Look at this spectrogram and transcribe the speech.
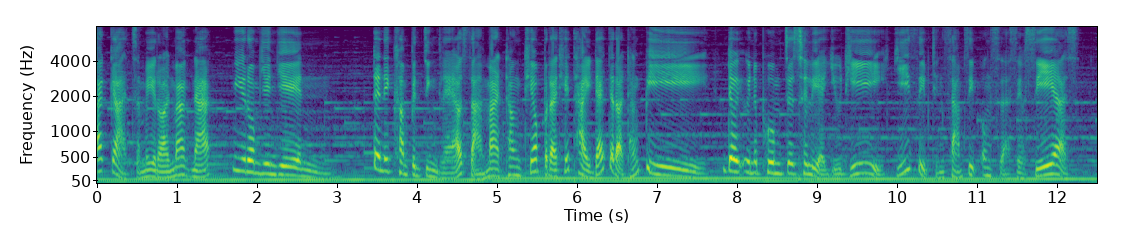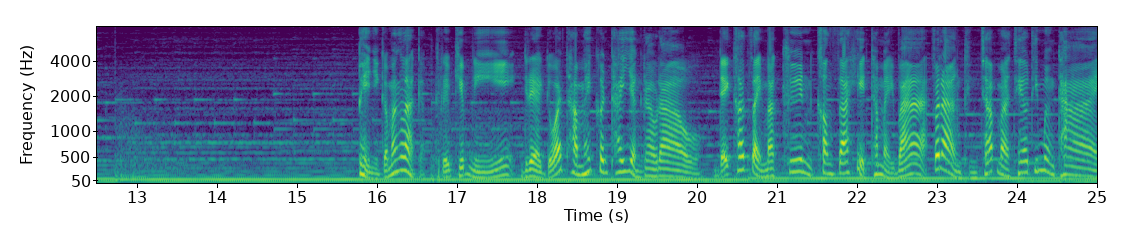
อากาศจะไม่ร้อนมากนัก มีลมเย็นๆ แต่ในความเป็นจริงแล้วสามารถท่องเที่ยวประเทศไทยได้ตลอดทั้งปี โดยอุณหภูมิจะเฉลี่ยอยู่ที่ 20-30 องศาเซลเซียส เป็นยังไงกันบ้างล่ะกับคลิปคลิปนี้ เรียกได้ว่าทำให้คนไทยอย่างเราๆ ได้เข้าใจมากขึ้นของสาเหตุทำไมว่าฝรั่งถึงชอบมาเที่ยวที่เมืองไทย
